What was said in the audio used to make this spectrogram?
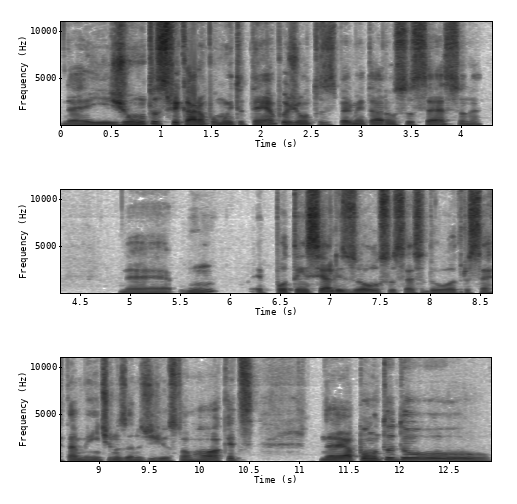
Né? E juntos ficaram por muito tempo, juntos experimentaram sucesso, né? É, um é, potencializou o sucesso do outro certamente nos anos de Houston Rockets, né, a ponto do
